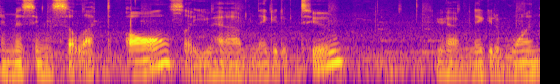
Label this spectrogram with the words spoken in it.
I'm missing select all, so you have negative 2, you have negative 1,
